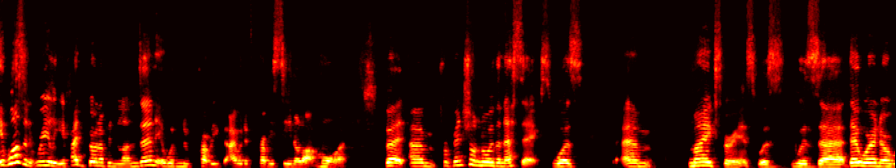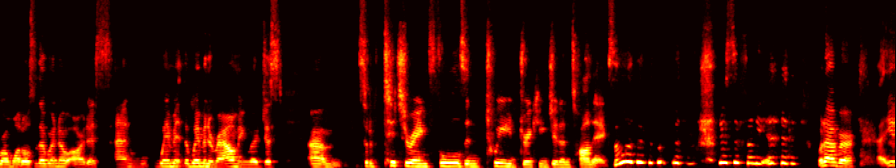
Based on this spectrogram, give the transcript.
it wasn't really if i'd grown up in london it wouldn't have probably i would have probably seen a lot more. But um provincial northern essex was um my experience was was uh there were no role models there were no artists and women the women around me were just um, sort of tittering fools in tweed drinking gin and tonics. You're so funny, whatever, uh, you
